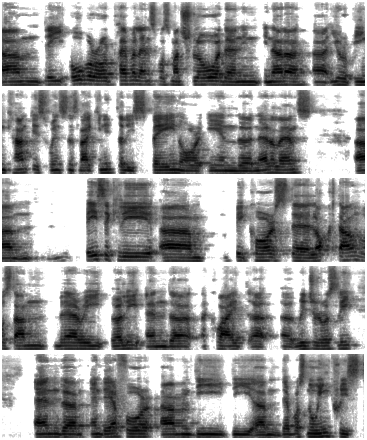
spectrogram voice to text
um, the overall prevalence was much lower than in, in other uh, European countries, for instance, like in Italy, Spain, or in the Netherlands. Um, basically, um, because the lockdown was done very early and uh, quite uh, uh rigorously, and um, and therefore um, the the um, there was no increased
